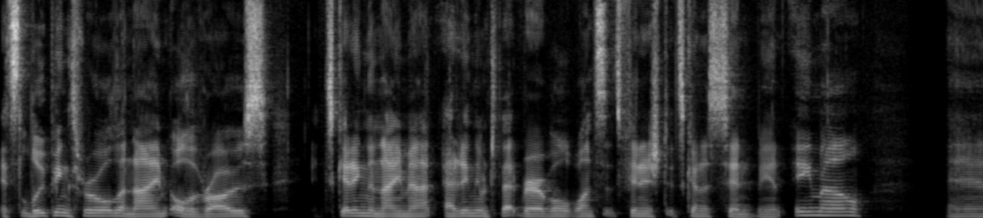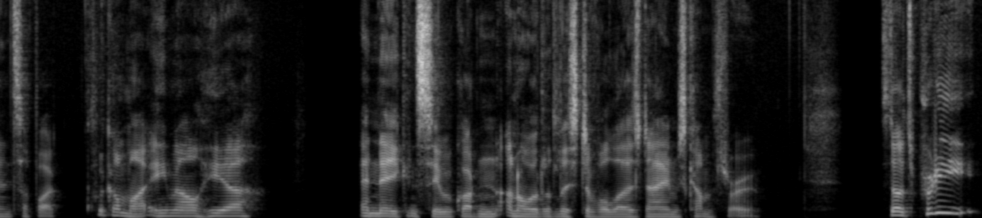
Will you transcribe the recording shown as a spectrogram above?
It's looping through all the name, all the rows. It's getting the name out, adding them to that variable. Once it's finished, it's going to send me an email. And so if I click on my email here, and now you can see we've got an unordered list of all those names come through. So it's pretty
